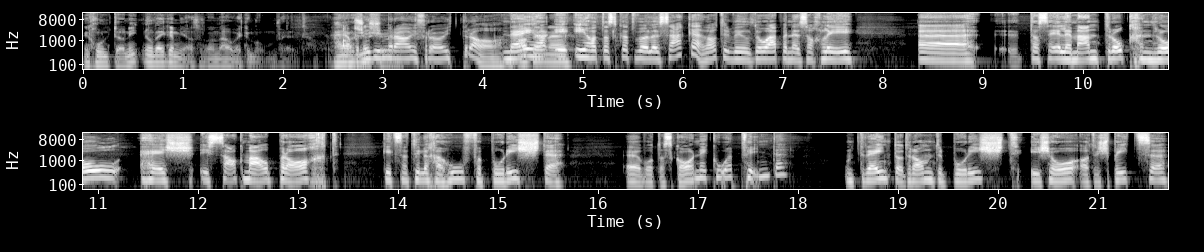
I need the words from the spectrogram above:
dann kommt er nicht nur wegen mir, sondern auch wegen dem Umfeld. Hey, aber ist nicht schön. immer alle Freude dran. Nein, An ich, ich, ich wollte das gerade sagen, oder? weil du eben so ein bisschen äh, das Element Rock'n'Roll hast ins Sagmal gebracht, gibt es natürlich einen Haufen Puristen, äh, die das gar nicht gut finden. Und der eine oder andere Purist ist auch an der Spitze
